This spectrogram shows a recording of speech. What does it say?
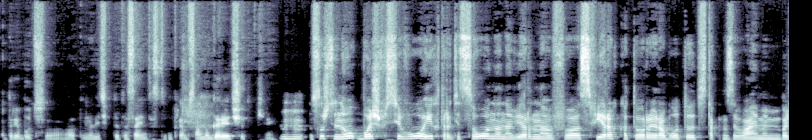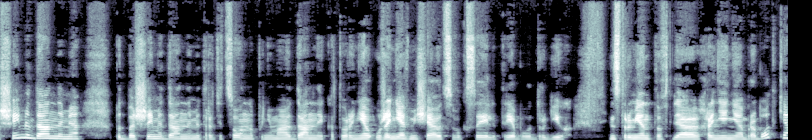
потребуется от аналитик дата сайентиста, прям самые горячие такие. Слушайте, ну, больше всего их традиционно, наверное, в сферах, которые работают с так называемыми большими данными. Под большими данными традиционно понимают данные, которые не, уже не вмещаются в Excel, требуют других инструментов для хранения и обработки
